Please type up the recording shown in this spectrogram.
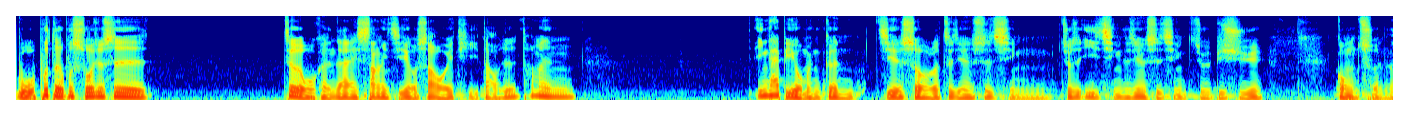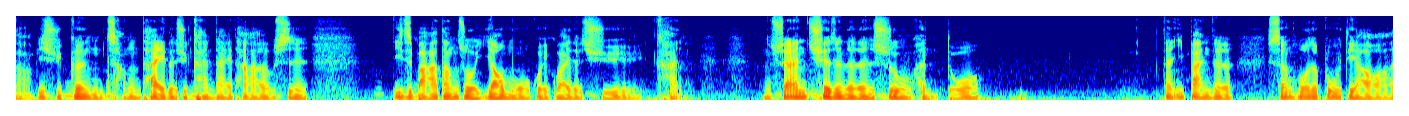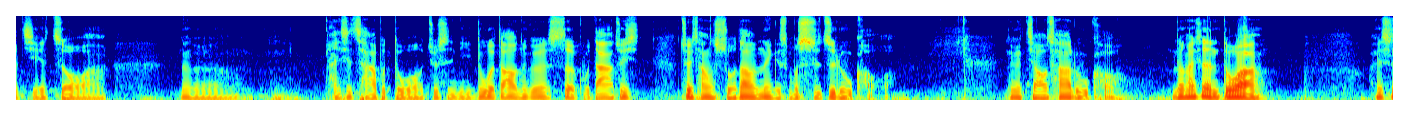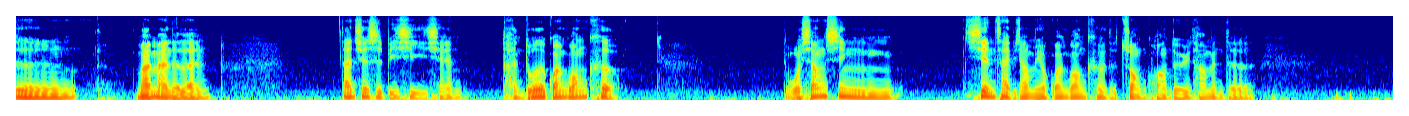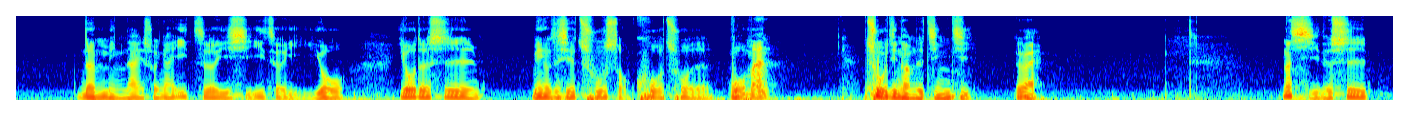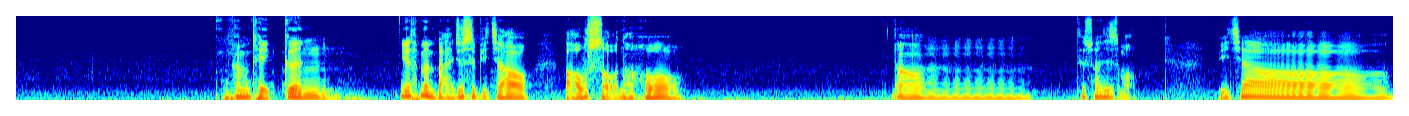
我不得不说，就是这个，我可能在上一集有稍微提到，就是他们应该比我们更接受了这件事情，就是疫情这件事情，就是必须共存啦，必须更常态的去看待它，而不是一直把它当做妖魔鬼怪的去看。虽然确诊的人数很多，但一般的生活的步调啊、节奏啊，那个还是差不多。就是你如果到那个涩谷，大家最最常说到的那个什么十字路口啊，那个交叉路口，人还是很多啊，还是满满的人。但确实比起以前很多的观光客，我相信。现在比较没有观光客的状况，对于他们的人民来说，应该一则以喜，一则以忧。忧的是没有这些出手阔绰的我们，促进他们的经济，对不对？那喜的是他们可以更，因为他们本来就是比较保守，然后，嗯，这算是什么？比较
